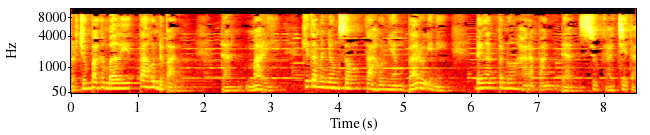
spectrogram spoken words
berjumpa kembali tahun depan. Dan mari kita menyongsong tahun yang baru ini dengan penuh harapan dan sukacita.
